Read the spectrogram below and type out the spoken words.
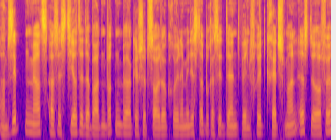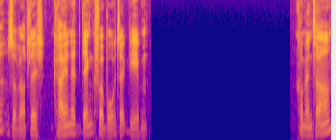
Am 7. März assistierte der baden-württembergische pseudogrüne Ministerpräsident Winfried Kretschmann, es dürfe, so wörtlich, keine Denkverbote geben. Kommentar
